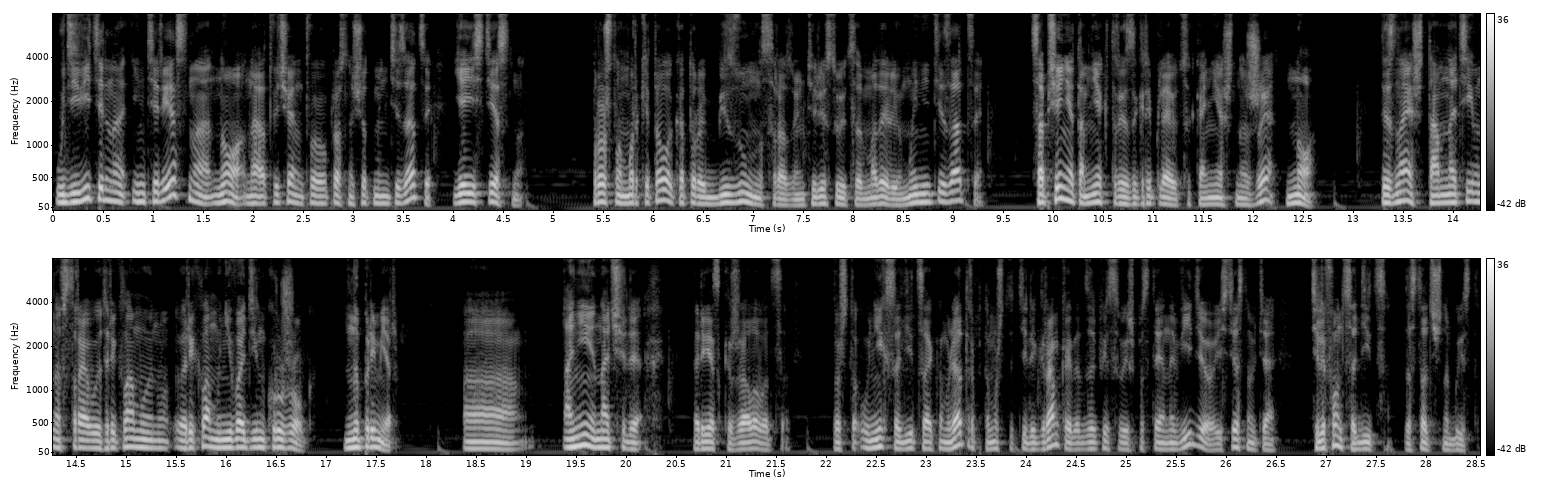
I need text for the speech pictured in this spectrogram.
Удивительно интересно, но, на, отвечая на твой вопрос насчет монетизации, я, естественно, прошлом маркетолог, который безумно сразу интересуется моделью монетизации, сообщения там некоторые закрепляются, конечно же, но ты знаешь, там нативно встраивают рекламу, ну, рекламу не в один кружок. Например, э, они начали резко жаловаться то, что у них садится аккумулятор, потому что Telegram, когда ты записываешь постоянно видео, естественно, у тебя телефон садится достаточно быстро.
